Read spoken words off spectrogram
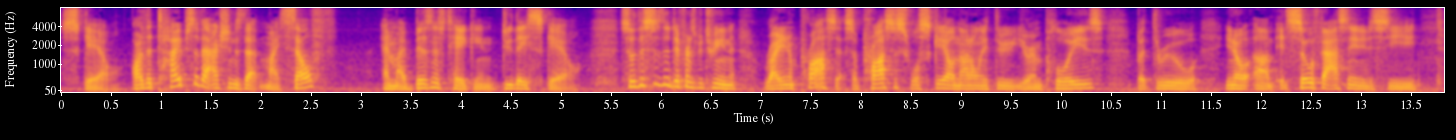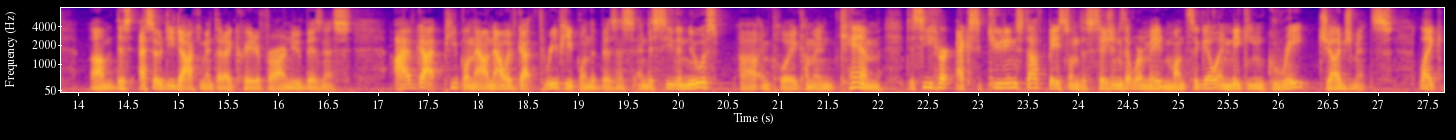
scale? Are the types of actions that myself and my business taking, do they scale? So this is the difference between writing a process. A process will scale not only through your employees, but through, you know, um, it's so fascinating to see um, this SOD document that I created for our new business. I've got people now. Now we've got three people in the business, and to see the newest uh, employee come in, Kim, to see her executing stuff based on decisions that were made months ago and making great judgments, like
